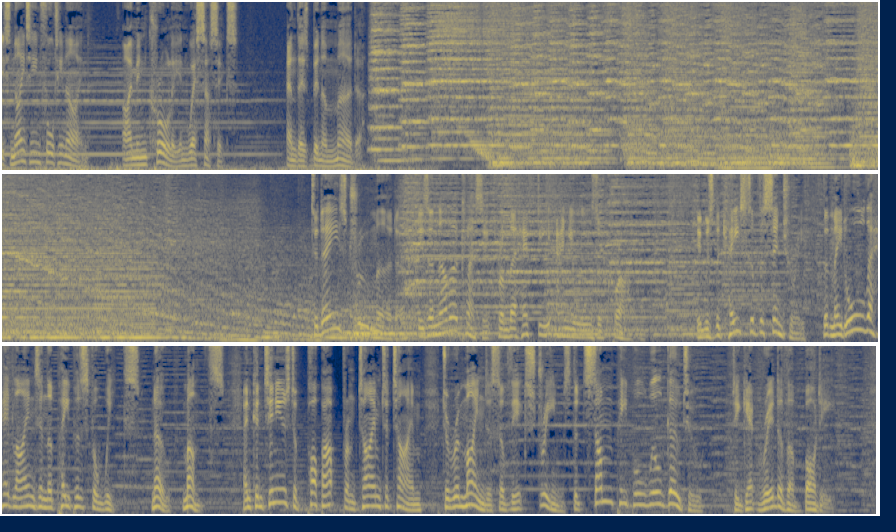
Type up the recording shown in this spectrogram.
It's 1949. I'm in Crawley in West Sussex, and there's been a murder. Today's True Murder is another classic from the hefty annuals of crime. It was the case of the century that made all the headlines in the papers for weeks, no, months, and continues to pop up from time to time to remind us of the extremes that some people will go to to get rid of a body.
